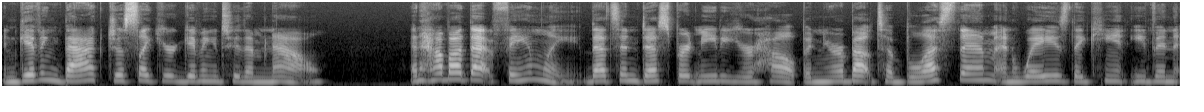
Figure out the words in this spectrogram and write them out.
and giving back just like you're giving to them now. And how about that family that's in desperate need of your help and you're about to bless them in ways they can't even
